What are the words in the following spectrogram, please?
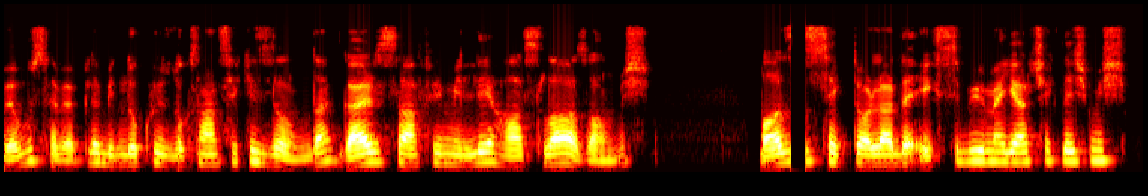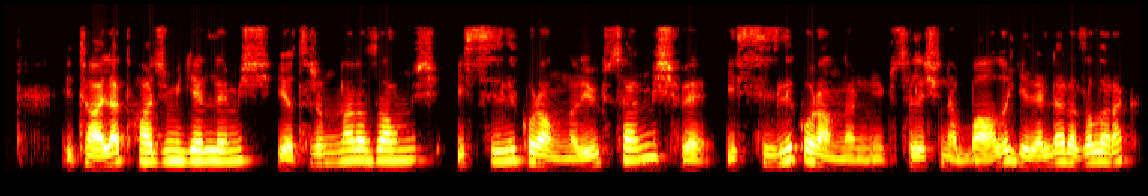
ve bu sebeple 1998 yılında gayri safi milli hasıla azalmış, bazı sektörlerde eksi büyüme gerçekleşmiş, ithalat hacmi gerilemiş, yatırımlar azalmış, işsizlik oranları yükselmiş ve işsizlik oranlarının yükselişine bağlı gelirler azalarak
